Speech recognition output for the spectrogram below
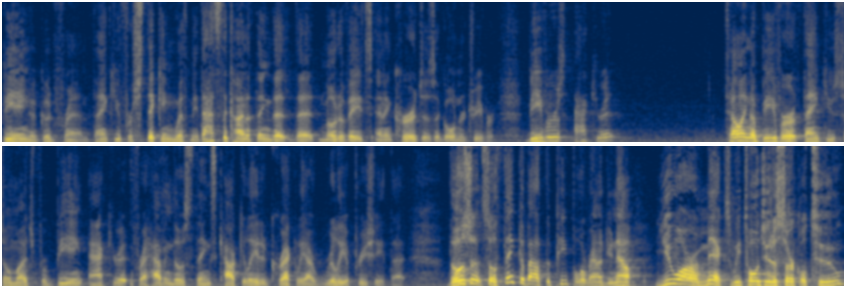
being a good friend, thank you for sticking with me, that's the kind of thing that, that motivates and encourages a golden retriever. Beavers, accurate, telling a beaver, thank you so much for being accurate and for having those things calculated correctly. I really appreciate that. Those are, so think about the people around you. Now, you are a mix. We told you to circle two,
